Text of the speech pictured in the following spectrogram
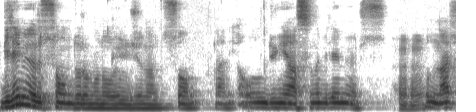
bilemiyoruz son durumunu oyuncunun. Son hani onun dünyasını bilemiyoruz. Bunlar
